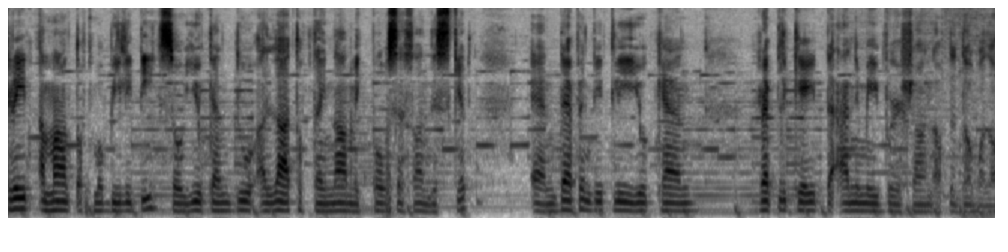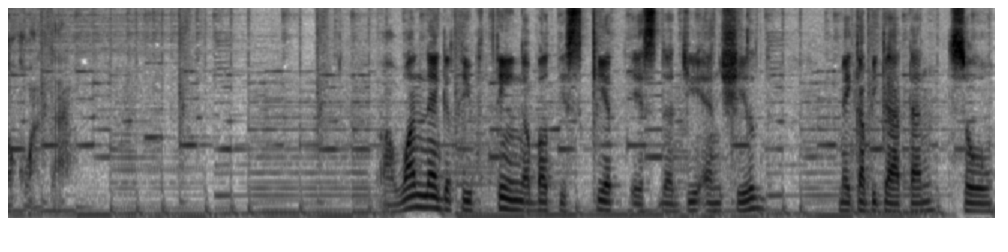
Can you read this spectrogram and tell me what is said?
Great amount of mobility so you can do a lot of dynamic poses on this kit and definitely you can replicate the anime version of the Double O Quanta. Uh, one negative thing about this kit is the GN shield. May kabigatan so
